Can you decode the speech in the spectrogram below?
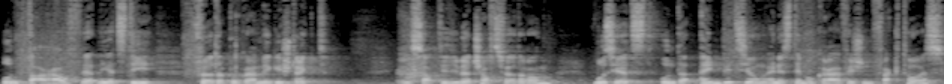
und darauf werden jetzt die Förderprogramme gestrickt. Ich sagte, die Wirtschaftsförderung muss jetzt unter Einbeziehung eines demografischen Faktors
